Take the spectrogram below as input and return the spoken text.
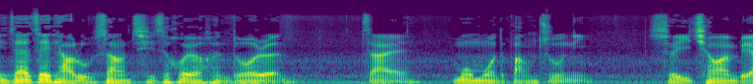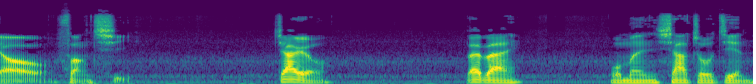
你在这条路上其实会有很多人在默默的帮助你，所以千万不要放弃，加油！拜拜，我们下周见。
